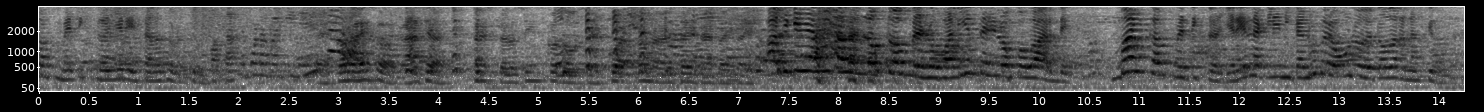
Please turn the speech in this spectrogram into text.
Cosmetic Surgery está la solución. Pasaste por la maquinita. correcto, gracias. 305 12 496 36. Así que ya lo saben los hombres, los valientes y los cobardes. My Cosmetic Surgery es la clínica número uno de toda la nación.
